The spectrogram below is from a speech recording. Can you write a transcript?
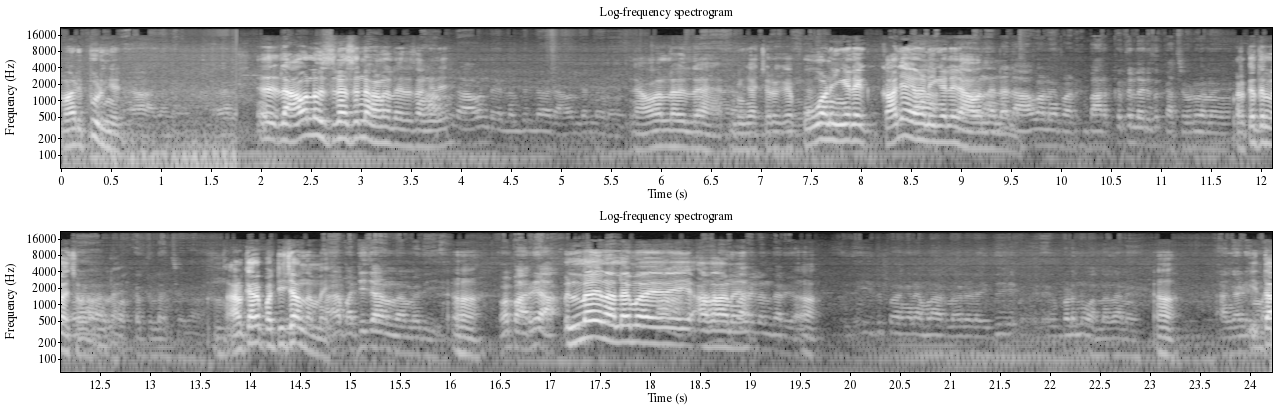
മടിപ്പ് അതാണ്. ലാഭമുള്ള ബിസിനസ് തന്നെ ആണല്ലോ സംഗതി രാവണ്ട എന്തില്ല രാവൺ തന്നെയാണ് ലാഭമുള്ള ഇല്ലേ മീൻ കച്ചവടമൊക്കെ പോവാണെങ്കിൽ ലാഭം തന്നെ വർക്കത്തുള്ള കച്ചവടമാണല്ലേ. ആൾക്കാരെ പറ്റിച്ചാൽ നമ്മെ പറ്റിച്ചാന്നാ ആ. അപ്പൊ നല്ല അതാണ്. ഇതിപ്പോ അങ്ങനെ നമ്മളെ അറിഞ്ഞവരുടെ ഇത് ഇവിടെ നിന്ന് വന്നതാണ്. ആ. ഇതാ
